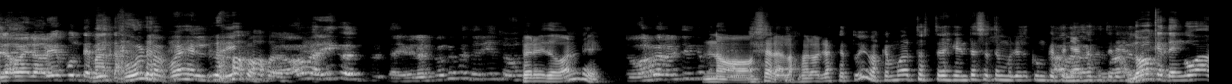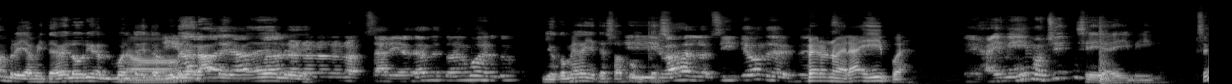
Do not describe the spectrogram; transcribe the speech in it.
Los velorios de Puntemata. Disculpa, pues, el rico. No, marico, hay velorios con cafetería. Todo, ¿Pero y dónde? Todos los tienen cafetería. No, será los velorios que tú ibas, que muertos tres gente se te murió con que Ah, tenía cafetería. No, que tengo hambre y a mitad de velorio el muerto y todo el No. Y mundo llorando. y no, no, no, no, no, no. Salías de donde estaba el muerto Yo comía galletas con y queso. ibas al sitio donde. de- Pero no era ahí, pues. Es ahí mismo, chico. Sí, ahí mismo. ¿Sí?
